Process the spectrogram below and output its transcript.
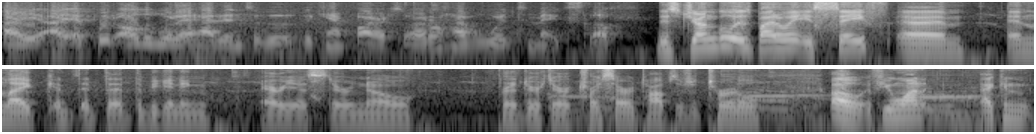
I, I put all the wood I had into the, the campfire, so I don't have wood to make stuff. This jungle is, by the way, is safe. Um, and like at, at, the- at the beginning areas, there are no predators. There are triceratops. There's a turtle. Oh, if you want, I can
